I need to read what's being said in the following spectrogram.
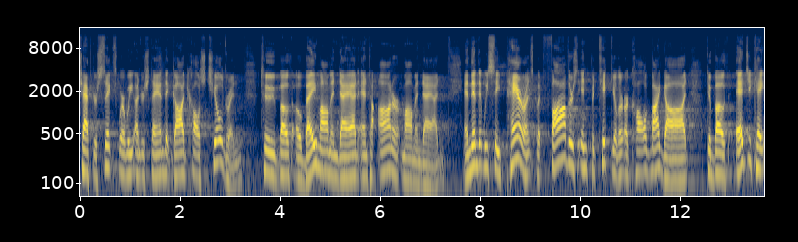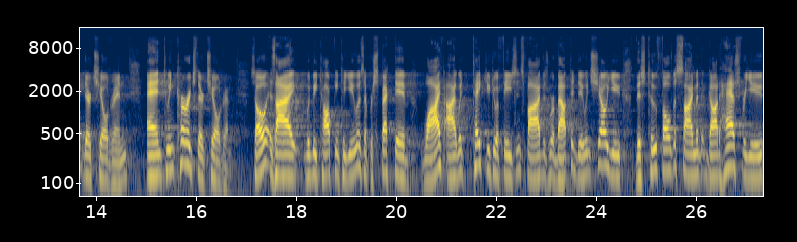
chapter 6, where we understand that God calls children to both obey mom and dad and to honor mom and dad. And then that we see parents, but fathers in particular, are called by God to both educate their children and to encourage their children. So, as I would be talking to you as a prospective wife, I would take you to Ephesians 5 as we're about to do and show you this twofold assignment that God has for you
